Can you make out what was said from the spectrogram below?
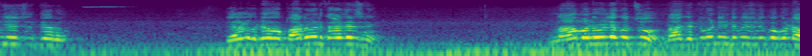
అనౌన్స్ చేసింది పేరు. ఎలా నేను ఒక పార్లమెంట్ కార్యదర్శిని. నా మండలంలోకి వచ్చు నాకు ఎటువంటి ఇంటిమేషన్ ఇవ్వకుండా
